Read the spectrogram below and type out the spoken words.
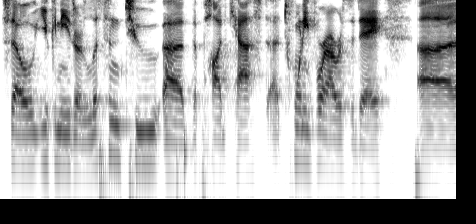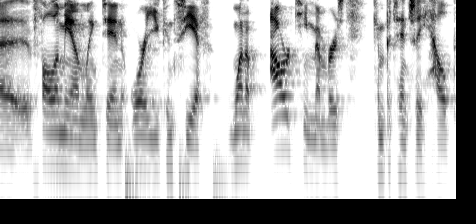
So you can either listen to uh, the podcast uh, 24 hours a day, uh, follow me on LinkedIn, or you can see if one of our team members can potentially help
